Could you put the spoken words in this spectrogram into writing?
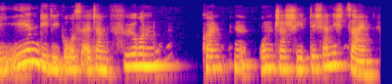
Die Ehen, die die Großeltern führen, konnten unterschiedlicher nicht sein.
